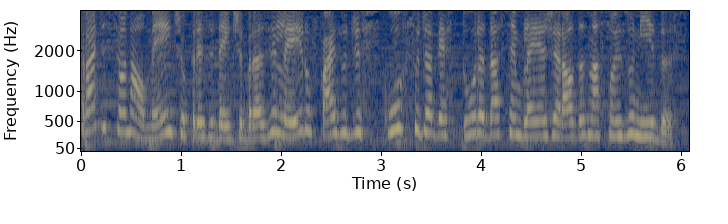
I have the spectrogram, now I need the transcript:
Tradicionalmente, o presidente brasileiro faz o discurso de abertura da Assembleia Geral das Nações Unidas.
